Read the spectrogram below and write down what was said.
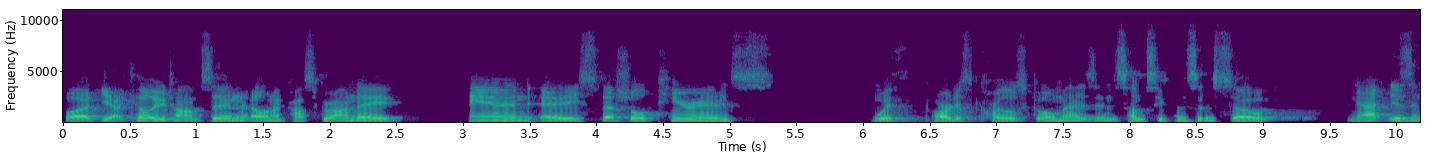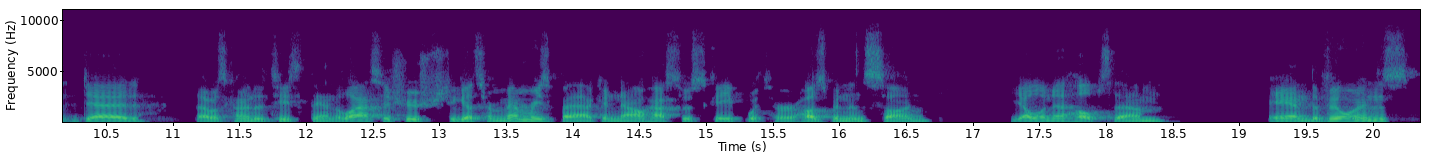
But yeah, Kelly Thompson, Elena Casagrande, and a special appearance with artist Carlos Gomez in some sequences. So Nat isn't dead. That was kind of the tease at the end of the last issue. She gets her memories back and now has to escape with her husband and son. Yelena helps them, and the villains,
